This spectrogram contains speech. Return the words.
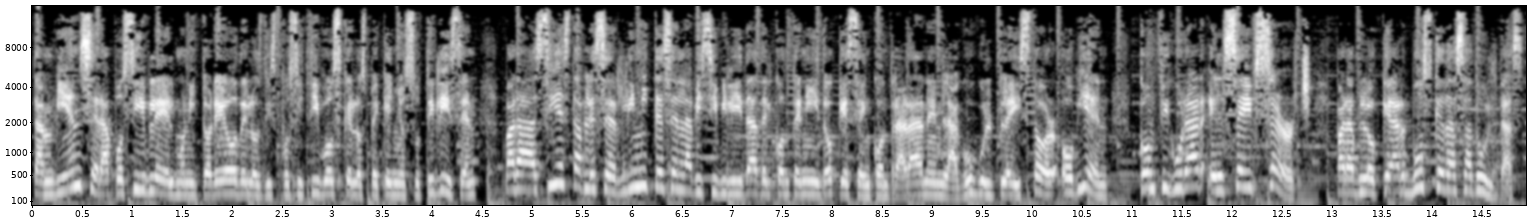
También será posible el monitoreo de los dispositivos que los pequeños utilicen para así establecer límites en la visibilidad del contenido que se encontrarán en la Google Play Store o bien configurar el Safe Search para bloquear búsquedas adultas.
